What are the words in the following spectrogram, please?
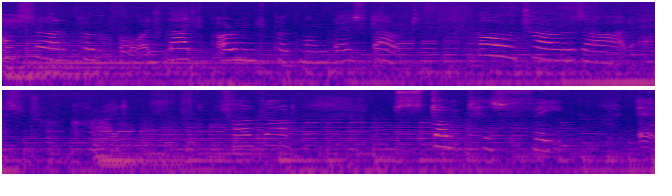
Ash saw a Pokeball, and large orange Pokemon burst out. Go, Charizard! Ash cried. Charizard stomped his feet. It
